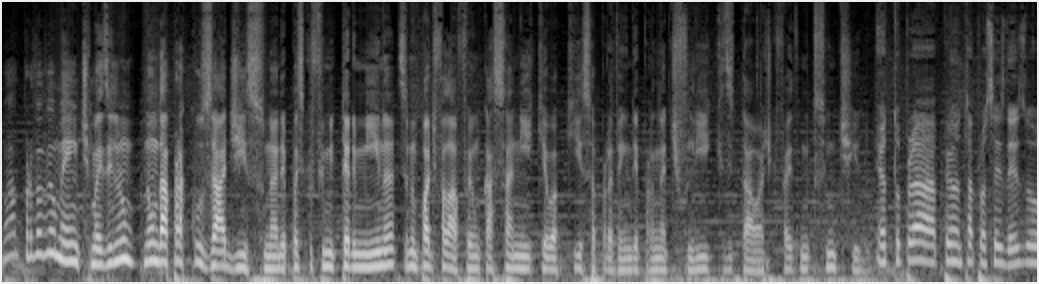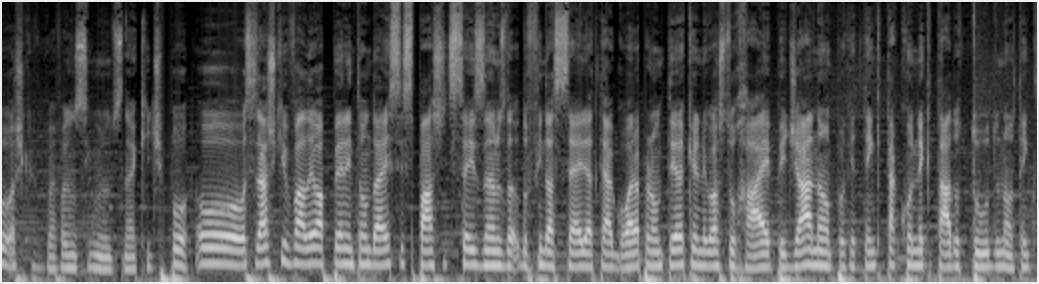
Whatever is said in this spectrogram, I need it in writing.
Ah, provavelmente, mas ele não, não dá pra acusar disso, né? Depois que o filme termina, você não pode falar, ah, foi um caça-níquel aqui só pra vender pra Netflix e tal. Acho que faz muito sentido. Eu tô pra perguntar pra vocês desde o. Acho que vai fazer uns 5 minutos, né? Que tipo, o, vocês acham que valeu a pena então dar esse espaço de 6 anos do, do fim da série até agora pra não ter aquele negócio do hype de ah, não, porque tem que estar conectado tudo, não, tem que.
